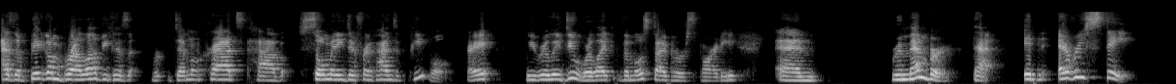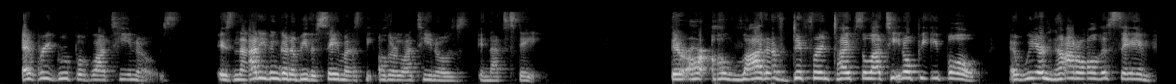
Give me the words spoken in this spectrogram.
as a big umbrella because Democrats have so many different kinds of people, right? We really do. We're like the most diverse party. And remember that in every state, every group of Latinos is not even going to be the same as the other Latinos in that state. There are a lot of different types of Latino people, and we are not all the same,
